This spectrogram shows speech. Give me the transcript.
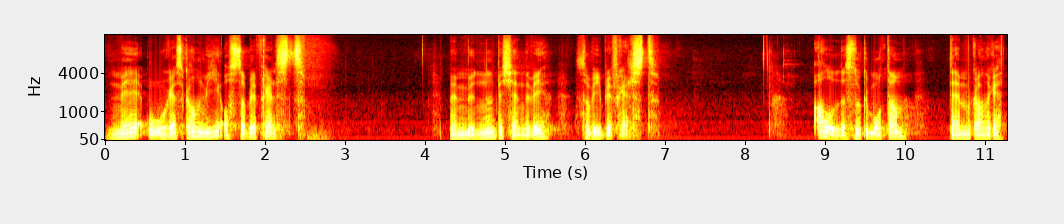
Med ordet skal vi også bli frelst. Med munnen bekjenner vi så vi blir frelst. Alle som tok imot ham, dem ga han rett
